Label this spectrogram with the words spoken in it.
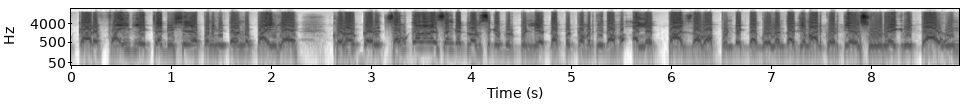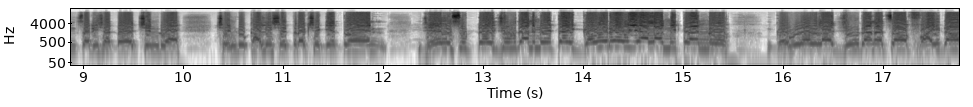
पुकार फाईन लेगच्या दिशेने आपण मित्रांनो पाहिलाय. खरोखर चौकाराने संकट धावसंख्येत पडली आहेत. धावा आल्यात पाच धावा पुन्हा एकदा गोलंदाजी मार्कवरती आहे. सुरेखरित्या उंच दिशा टोळ्यात चेंडू आहे. चेंडू खाली क्षेत्ररक्षक येतोय. जेल सुटतोय जीवदान मिळतंय. गौरव याला मित्रांनो. गौरवला जीवदानाचा फायदा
